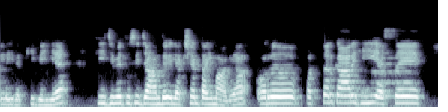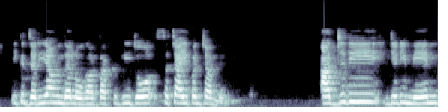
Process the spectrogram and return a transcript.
ਲਈ ਰੱਖੀ ਗਈ ਹੈ। ਕਿ ਜਿਵੇਂ ਤੁਸੀਂ ਜਾਣਦੇ ਹੋ ਇਲੈਕਸ਼ਨ ਟਾਈਮ ਆ ਗਿਆ ਔਰ ਪੱਤਰਕਾਰ ਹੀ ਐਸੇ ਇੱਕ ਜਰੀਆ ਹੁੰਦਾ ਲੋਕਾਂ ਤੱਕ ਕਿ ਜੋ ਸਚਾਈ ਪਹੁੰਚਾਉਂਦੇ ਨੇ। ਅੱਜ ਦੀ ਜਿਹੜੀ ਮੇਨ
